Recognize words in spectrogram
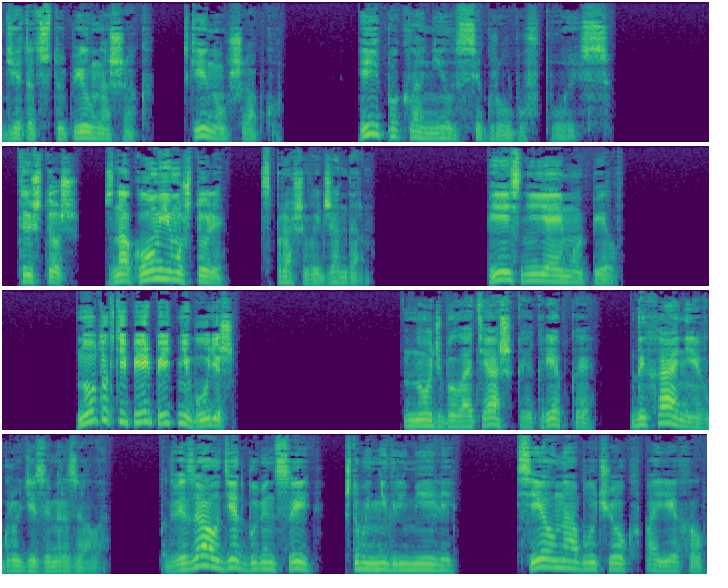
Дед отступил на шаг, скинул шапку и поклонился гробу в пояс. «Ты что ж, знаком ему, что ли?» — спрашивает жандарм. «Песни я ему пел». «Ну так теперь петь не будешь». Ночь была тяжкая, крепкая, дыхание в груди замерзало. Подвязал дед бубенцы, чтобы не гремели. Сел на облучок, поехал.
